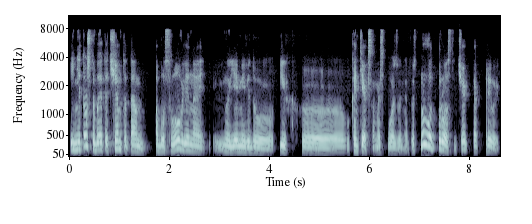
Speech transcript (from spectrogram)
И не то, чтобы это чем-то там обусловлено, ну, я имею в виду их э, контекстом использования. То есть, ну, вот просто человек так привык.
